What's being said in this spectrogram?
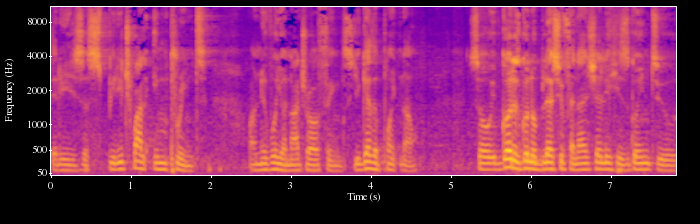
There is a spiritual imprint on even your natural things. You get the point now. So if God is going to bless you financially, He's going to,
